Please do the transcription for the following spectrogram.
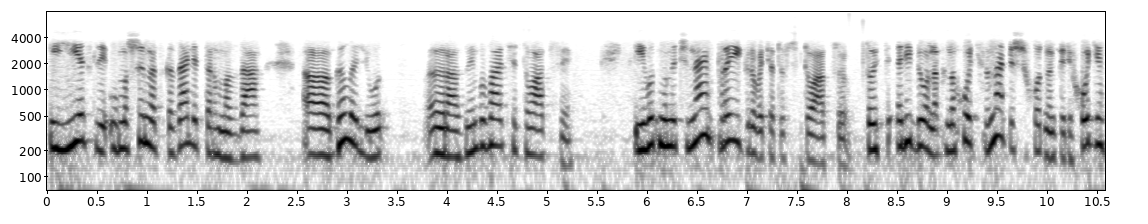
И если у машины отказали тормоза, э, гололед, э, разные бывают ситуации. И вот мы начинаем проигрывать эту ситуацию. То есть ребенок находится на пешеходном переходе,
